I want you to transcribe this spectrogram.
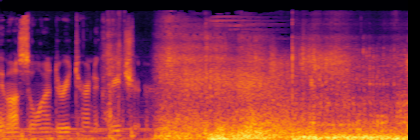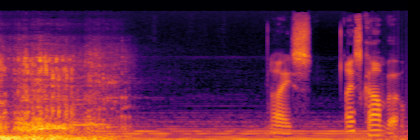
They must have wanted to return a creature. Nice. Nice combo.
